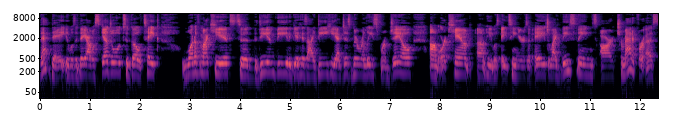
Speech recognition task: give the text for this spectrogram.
that day. It was a day I was scheduled to go take one of my kids to the DMV to get his ID. He had just been released from jail um, or camp. Um, he was 18 years of age. Like these things are traumatic for us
